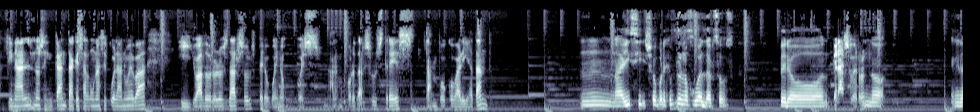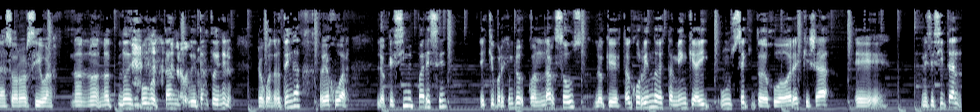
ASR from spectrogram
Al final nos encanta que salga una secuela nueva y yo adoro los Dark Souls, pero bueno, pues a lo mejor Dark Souls 3 tampoco varía tanto. Mm, ahí sí, yo por ejemplo no jugué al Dark Souls, pero... Graso error. No, graso error sí, bueno, no, no, no, no dispongo tanto, de tanto dinero, pero cuando lo tenga lo voy a jugar. Lo que sí me parece es que, por ejemplo, con Dark Souls lo que está ocurriendo es también que hay un séquito de jugadores que ya eh, necesitan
